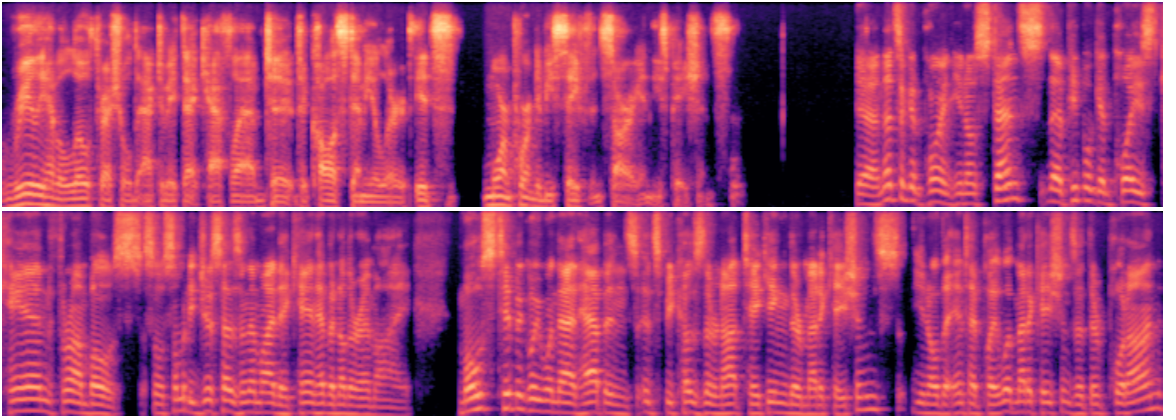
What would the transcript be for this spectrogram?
really have a low threshold to activate that cath lab to, to call a STEMI alert. It's more important to be safe than sorry in these patients. Yeah, and that's a good point. You know, stents that people get placed can thrombose. So somebody just has an MI, they can have another MI. Most typically, when that happens, it's because they're not taking their medications, you know, the antiplatelet medications that they're put on.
